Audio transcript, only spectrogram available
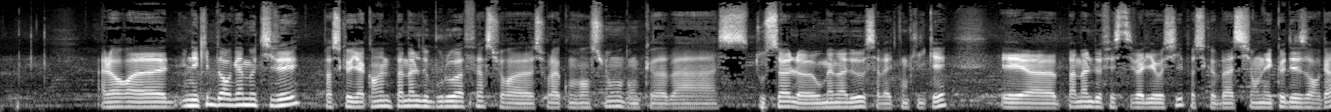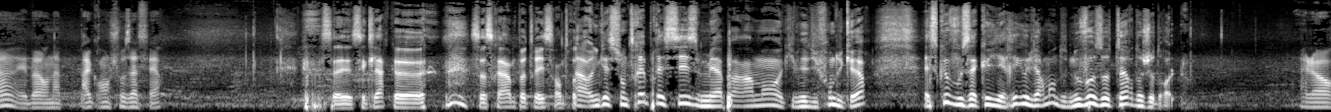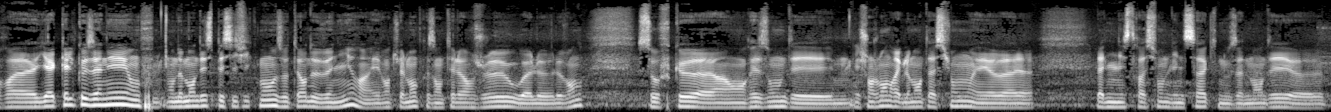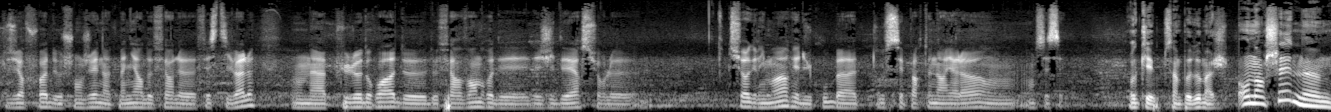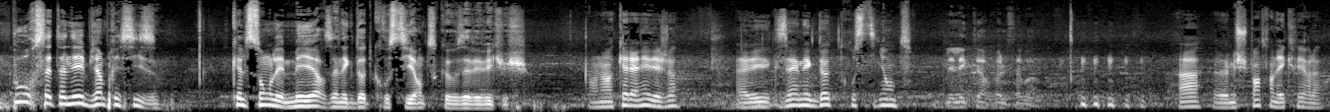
Alors euh, une équipe d'orgas motivée, parce qu'il y a quand même pas mal de boulot à faire sur, euh, sur la convention, donc euh, bah, tout seul euh, ou même à deux ça va être compliqué. Et euh, pas mal de festivaliers aussi, parce que bah, si on n'est que des orgas, et bah, on n'a pas grand chose à faire. C'est clair que ce serait un peu triste entre. Alors une question très précise, mais apparemment qui venait du fond du cœur. Est-ce que vous accueillez régulièrement de nouveaux auteurs de jeux de rôle? Alors, euh, il y a quelques années, on, demandait spécifiquement aux auteurs de venir, euh, éventuellement présenter leur jeu ou le, vendre. Sauf que, euh, en raison des, changements de réglementation et l'administration de l'INSA qui nous a demandé plusieurs fois de changer notre manière de faire le festival, on n'a plus le droit de, faire vendre des, JDR sur, le, Grimoire et du coup, bah, tous ces partenariats-là ont cessé. Ok, c'est un peu dommage. On enchaîne pour cette année bien précise. Quelles sont les meilleures anecdotes croustillantes que vous avez vécues On est en quelle année déjà Euh, Les anecdotes croustillantes. Les lecteurs veulent savoir. Ah, euh, mais je suis pas en train d'écrire là.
